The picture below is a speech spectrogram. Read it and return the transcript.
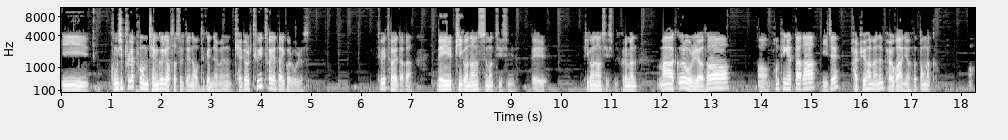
이 공시 플랫폼 쟁글이 없었을 때는 어떻게 했냐면 개별 트위터에다 이걸 올렸어요. 트위터에다가 내일 big announcement 있습니다. 내일 big announce 있습니다. 그러면 막 끌어올려서 어, pumping했다가 이제 발표하면은 별거 아니어서 떡락하고 어,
